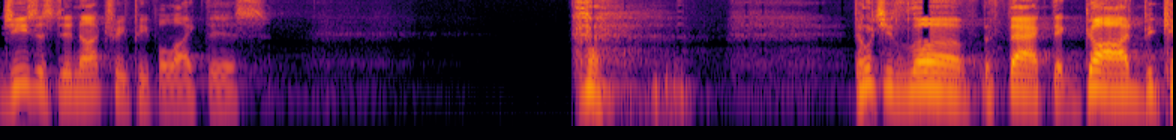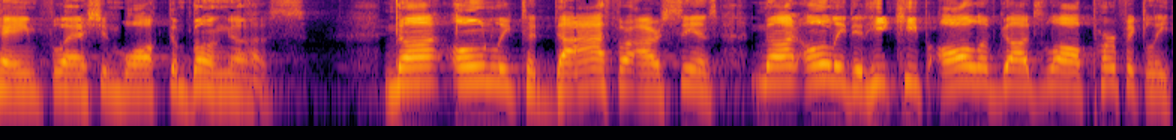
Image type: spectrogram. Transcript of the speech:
Jesus did not treat people like this. Don't you love the fact that God became flesh and walked among us? Not only to die for our sins, not only did he keep all of God's law perfectly,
